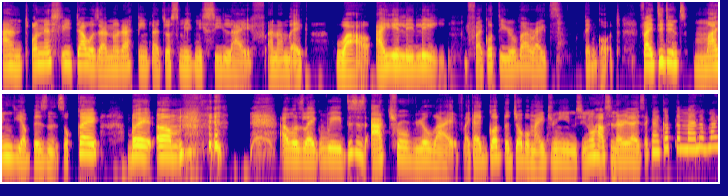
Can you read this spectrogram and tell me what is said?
And honestly, that was another thing that just made me see life. And I'm like, wow, ayelele. If I got the Yoruba right, thank God. If I didn't, mind your business, okay? But um I was like, wait, this is actual real life. Like I got the job of my dreams. You know how Cinderella is like, I got the man of my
